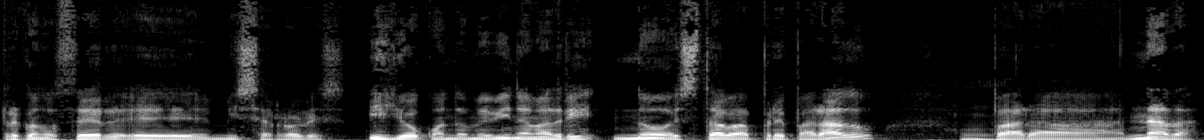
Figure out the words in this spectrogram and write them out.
reconocer eh, mis errores. Y yo, cuando me vine a Madrid, no estaba preparado para nada.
